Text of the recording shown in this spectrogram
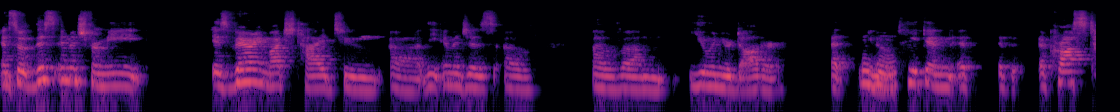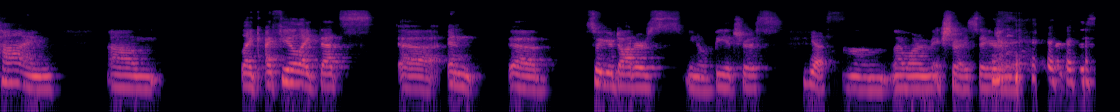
and so this image for me is very much tied to uh, the images of of um, you and your daughter at you mm-hmm. know taken at, at, across time. Um, like i feel like that's uh, and uh, so your daughter's you know beatrice yes. um, i want to make sure i say her this,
